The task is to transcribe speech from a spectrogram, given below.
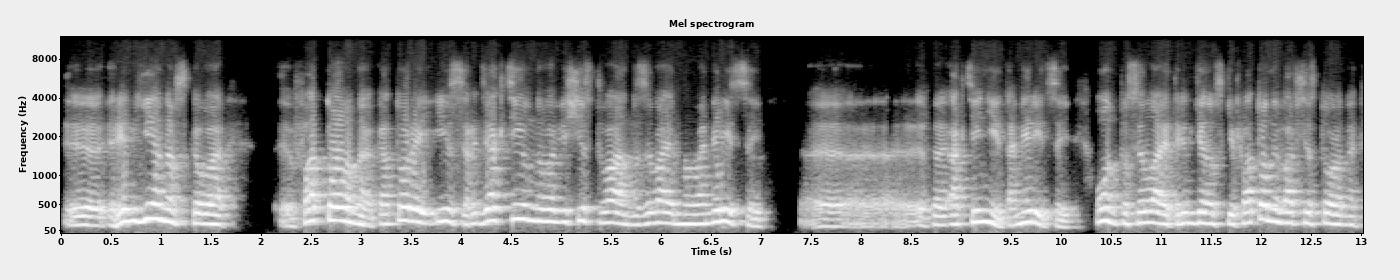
э, рентгеновского э, фотона, который из радиоактивного вещества, называемого америцей, это актинит, америцей, он посылает рентгеновские фотоны во все стороны,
